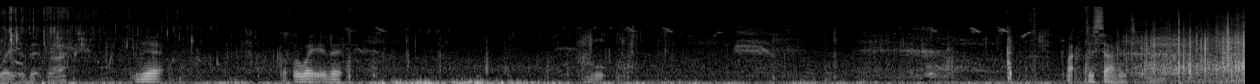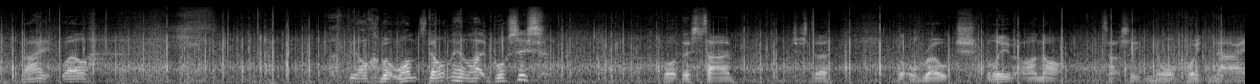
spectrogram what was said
weight of it back. yeah. Got the weight of it. To Savage Camp. Right, well, they all come at once, don't they, like buses? But this time, just a little roach. Believe it or not, it's actually 0.9. I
